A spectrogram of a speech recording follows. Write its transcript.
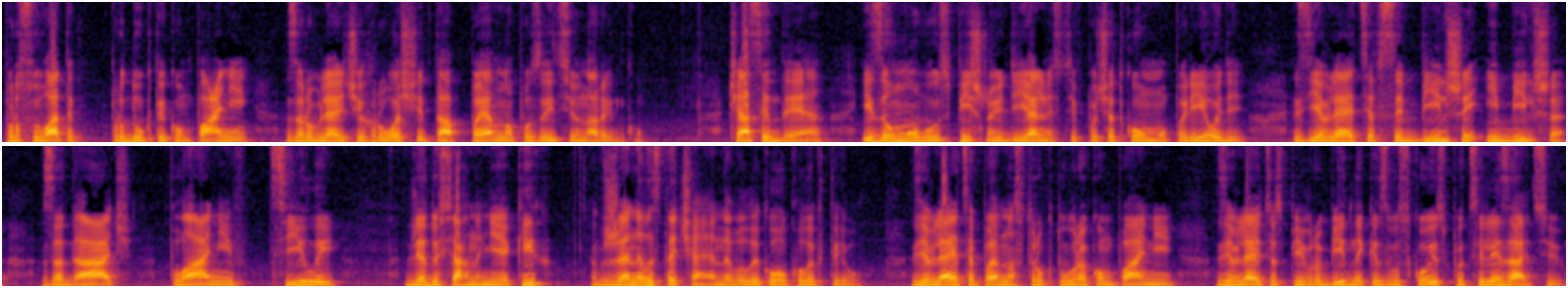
просувати продукти компанії, заробляючи гроші та певну позицію на ринку. Час іде, і за умови успішної діяльності в початковому періоді з'являється все більше і більше задач, планів, цілей, для досягнення яких вже не вистачає невеликого колективу. З'являється певна структура компанії, з'являються співробітники з вузькою спеціалізацією,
